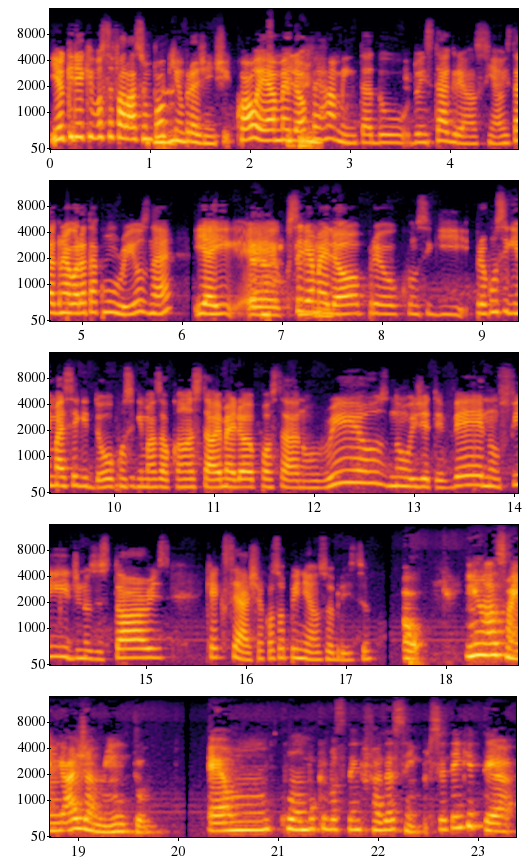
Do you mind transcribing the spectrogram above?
E eu queria que você falasse um uhum. pouquinho pra gente qual é a melhor ferramenta do, do Instagram. Assim, o Instagram agora tá com Reels, né? E aí, é, seria melhor para eu conseguir para eu conseguir mais seguidor, conseguir mais alcance e tal? É melhor postar no Reels, no IGTV, no feed, nos stories? O que, é que você acha? Qual a sua opinião sobre isso? Oh, em relação ao engajamento, é um combo que você tem que fazer sempre. Você tem que ter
